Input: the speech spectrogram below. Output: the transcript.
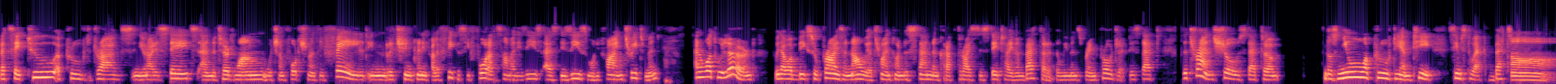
let's say two approved drugs in the United States and the third one, which unfortunately failed in reaching clinical efficacy for Alzheimer's disease as disease modifying treatment. And what we learned with our big surprise, and now we are trying to understand and characterize this data even better at the Women's Brain Project, is that the trend shows that um, those new approved DMT seems to act better uh,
